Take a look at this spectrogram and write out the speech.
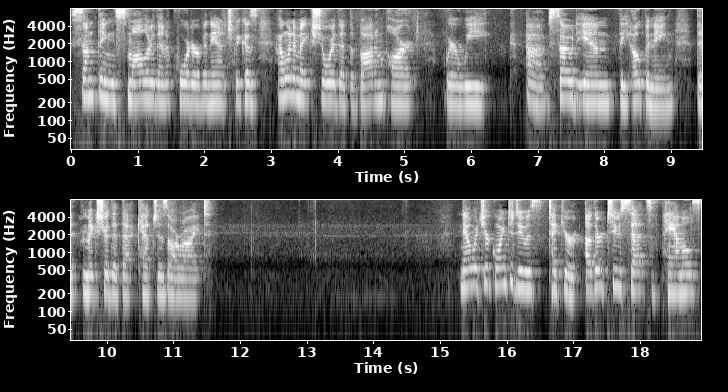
something smaller than a quarter of an inch because I want to make sure that the bottom part where we uh, sewed in the opening that make sure that that catches all right. Now what you're going to do is take your other two sets of panels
